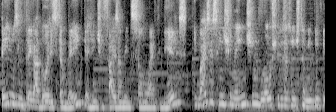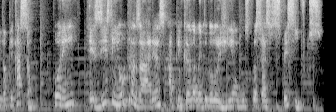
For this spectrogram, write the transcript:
tem os entregadores também, que a gente faz a medição no app deles, e mais recentemente em groceries a gente também tem feito aplicação. Porém, existem outras áreas aplicando a metodologia em alguns processos específicos.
